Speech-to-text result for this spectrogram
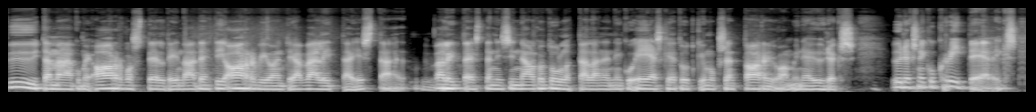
pyytämään, kun me arvosteltiin tai tehtiin arviointia välittäjistä, välittäjistä niin sinne alkoi tulla tällainen niin kuin ESG-tutkimuksen tarjoaminen yhdeksi, yhdeksi niin kuin kriteeriksi.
